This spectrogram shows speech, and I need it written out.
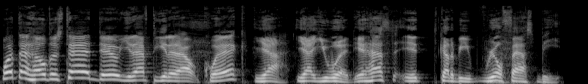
What the hell does Ted do? You'd have to get it out quick. Yeah, yeah, you would. It has to. It's got to be real fast beat.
